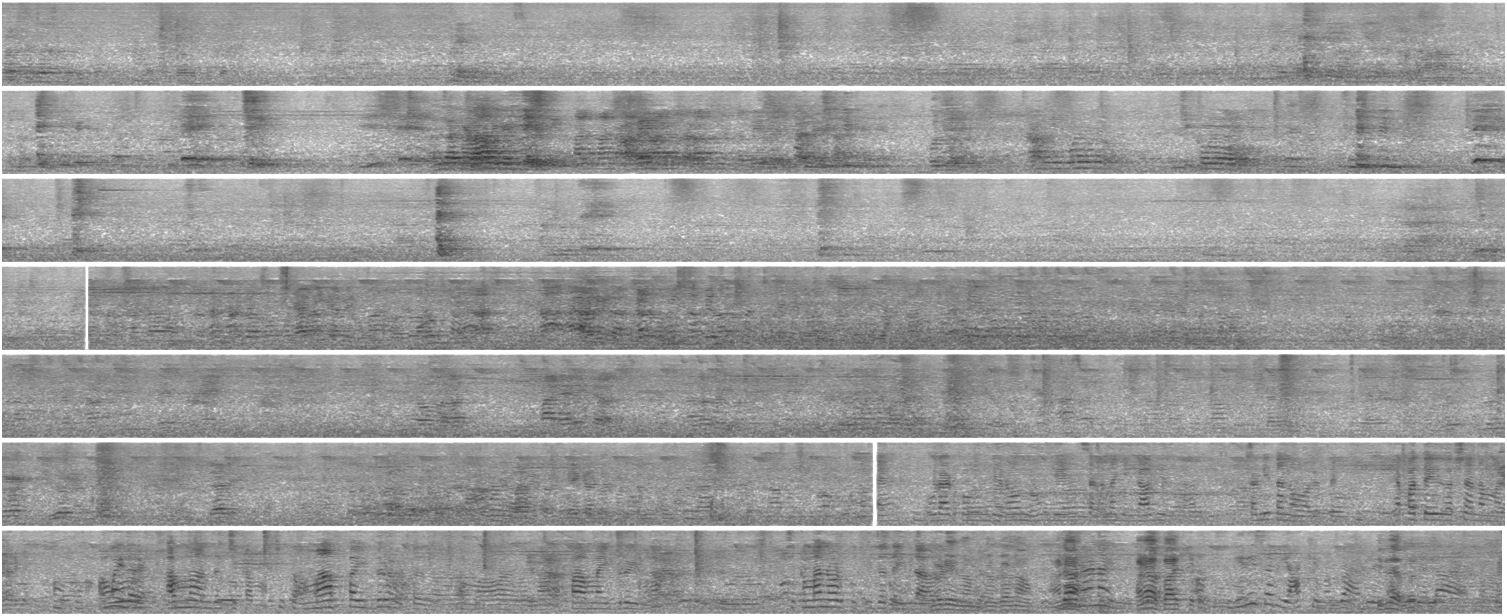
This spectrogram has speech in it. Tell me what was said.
Good. Now we go. Chicono. ಓಡಾಡ್ಕೊಂಡಿರೋನು ಸಡನ್ನಾಗಿ ಹಿಂಗಾಗಿ ಖಂಡಿತ ನೋವಾಗುತ್ತೆ. ಎಪ್ಪತ್ತೈದು ವರ್ಷ ನಮ್ಮ ಮದರ್ಗೆ ಅಮ್ಮ ಇದ್ದಾರೆ. ಅಮ್ಮ ಅಂದ್ರೆ ಚಿಕ್ಕಮ್ಮ. ಚಿಕ್ಕ ಅಮ್ಮ ಅಪ್ಪ ಇಬ್ಬರು ಹೊರತದ್ರು ಅಮ್ಮ ಅಪ್ಪ ಅಮ್ಮ ಇಬ್ಬರು ಇಲ್ಲ. ಇವರು ಚಿಕ್ಕಮ್ಮ ನೋಡ್ಕೊ ಜೊತೆ ಇದ್ದ ನೋಡಿ ನಮ್ಮ ದೊಡ್ಡಣ್ಣ ಹಣ ಇಲ್ಲ. ಬಾಯ್ ಗಿರಿ ಸರ್ ಯಾಕೆ ಮದುವೆ ಇಲ್ಲ, ಆಗಲಿಲ್ಲ ಎಲ್ಲ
